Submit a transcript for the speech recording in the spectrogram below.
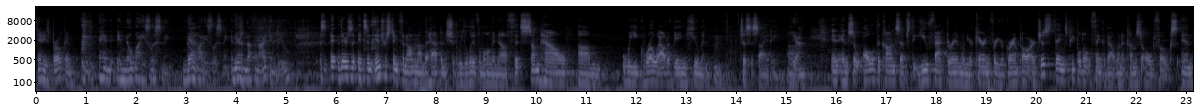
Yeah, he's broken. And and nobody's listening. Yeah. Nobody's listening, and there's nothing I can do. There's it's an interesting phenomenon that happens should we live long enough that somehow um, we grow out of being human to society. Um, Yeah. And, and so all of the concepts that you factor in when you're caring for your grandpa are just things people don't think about when it comes to old folks. And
